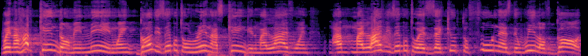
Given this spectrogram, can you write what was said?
when I have kingdom in me, when God is able to reign as king in my life, when um, my life is able to execute to fullness the will of God,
